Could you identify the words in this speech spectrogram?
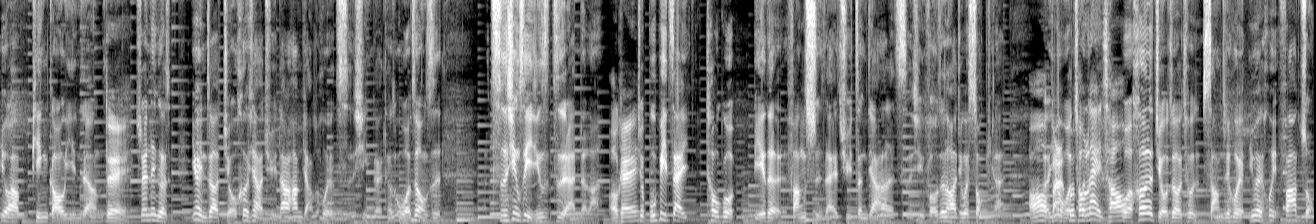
又要拼高音这样子，对，所以那个因为你知道酒喝下去，当然他们讲说会有磁性，对，可是我这种是磁性是已经是自然的啦，OK，就不必再透过别的方式来去增加它的磁性，否则的话就会耸起来。哦，呃因为我抽耐操，我喝了酒之后，就嗓子就会因为会发肿，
